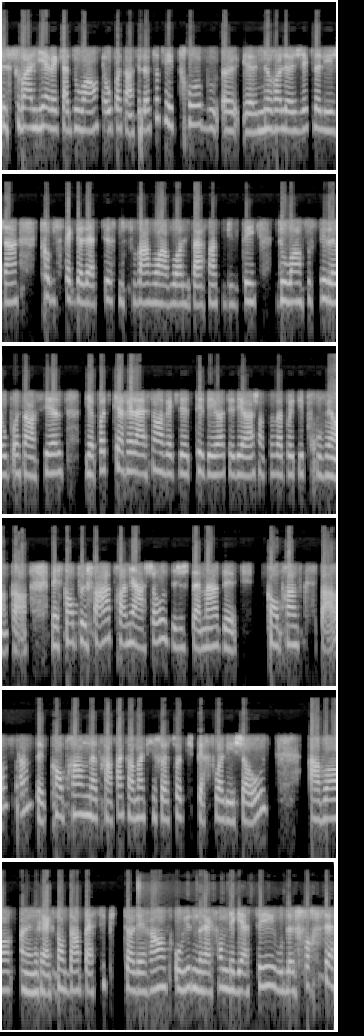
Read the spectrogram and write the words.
C'est souvent lié avec la douance, haut potentiel. Tous les troubles euh, euh, neurologiques, là, les gens, troubles du spectre de l'autisme, souvent vont avoir l'hypersensibilité, douance aussi, le haut potentiel. Il n'y a pas de corrélation avec le TDA, TDAH, en tout cas, ça n'a pas été prouvé encore. Mais ce qu'on peut faire, première chose, c'est justement de comprendre ce qui se passe, hein, de comprendre notre enfant, comment il reçoit, qu'il perçoit les choses, avoir une réaction d'empathie puis de tolérance au lieu d'une réaction négative ou de le forcer à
